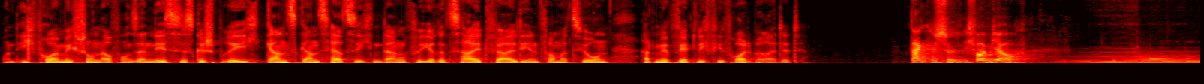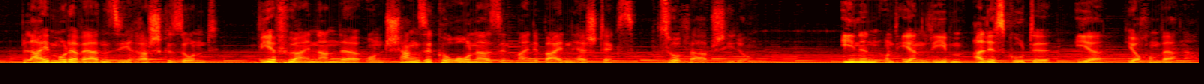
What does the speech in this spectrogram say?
Und ich freue mich schon auf unser nächstes Gespräch. Ganz, ganz herzlichen Dank für Ihre Zeit, für all die Informationen. Hat mir wirklich viel Freude bereitet. Dankeschön. Ich freue mich auch. Bleiben oder werden Sie rasch gesund? Wir füreinander und Chance Corona sind meine beiden Hashtags zur Verabschiedung. Ihnen und Ihren Lieben alles Gute, Ihr Jochen Werner.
